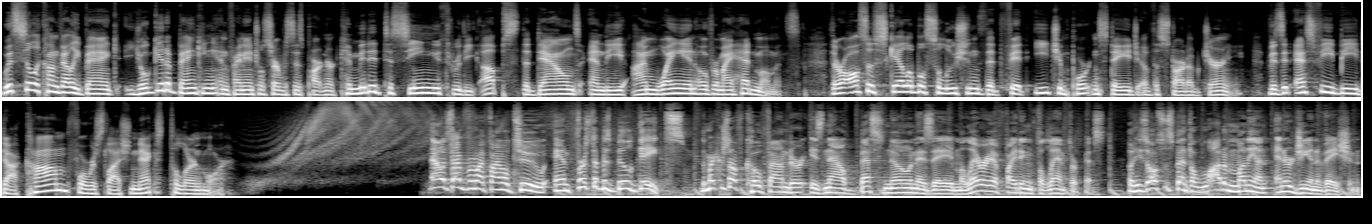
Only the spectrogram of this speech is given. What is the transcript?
With Silicon Valley Bank, you'll get a banking and financial services partner committed to seeing you through the ups, the downs, and the I'm way in over my head moments. There are also scalable solutions that fit each important stage of the startup journey. Visit svb.com forward slash next to learn more. Now it's time for my final two. And first up is Bill Gates. The Microsoft co founder is now best known as a malaria fighting philanthropist, but he's also spent a lot of money on energy innovation,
